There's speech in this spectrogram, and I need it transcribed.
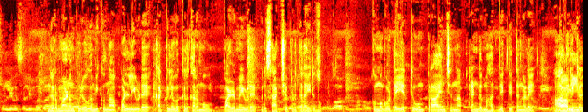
صل وسلم وبارك നിർമ്മാണം പുരോഗമിക്കുന്ന പള്ളിയുടെ കട്ടിലവക്കൽ കർമ്മവും പഴമയുടെ ഒരു സാക്ഷ്യപ്പെടുത്തലായിരുന്നു കുമ്മകോട്ടെ ഏറ്റവും പ്രായം ചെന്ന രണ്ട് മഹത് വ്യക്തിത്വങ്ങളെ ആദരിക്കൽ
